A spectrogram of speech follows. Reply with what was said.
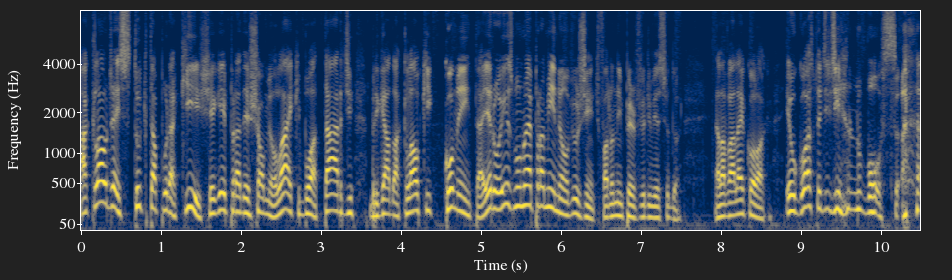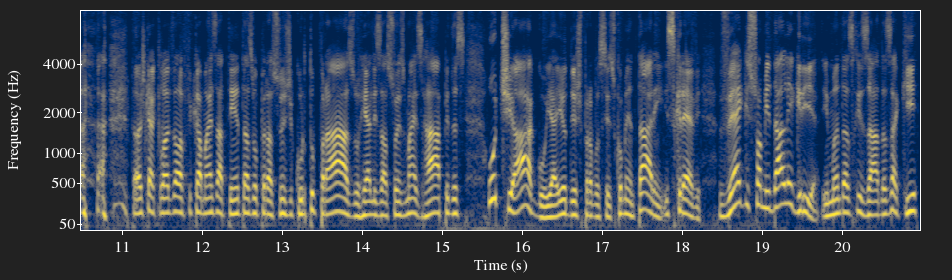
A Cláudia Stuck tá por aqui. Cheguei para deixar o meu like. Boa tarde. Obrigado a Cláudia que comenta: "Heroísmo não é para mim não, viu, gente? Falando em perfil de investidor. Ela vai lá e coloca: Eu gosto de dinheiro no bolso. então acho que a Cláudia ela fica mais atenta às operações de curto prazo, realizações mais rápidas. O Thiago, e aí eu deixo para vocês comentarem, escreve: VEG só me dá alegria e manda as risadas aqui.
